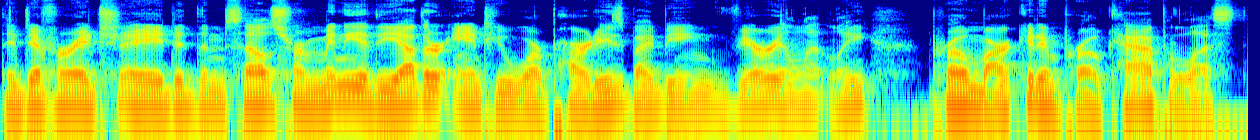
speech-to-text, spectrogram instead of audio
They differentiated themselves from many of the other anti war parties by being virulently pro market and pro capitalist.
